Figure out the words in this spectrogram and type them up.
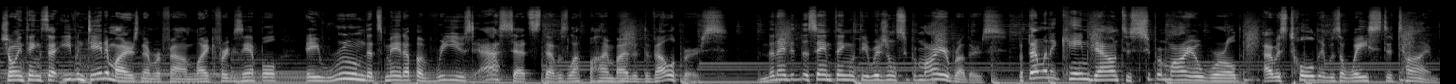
showing things that even data miners never found, like, for example, a room that's made up of reused assets that was left behind by the developers. And then I did the same thing with the original Super Mario Bros. But then when it came down to Super Mario World, I was told it was a waste of time.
